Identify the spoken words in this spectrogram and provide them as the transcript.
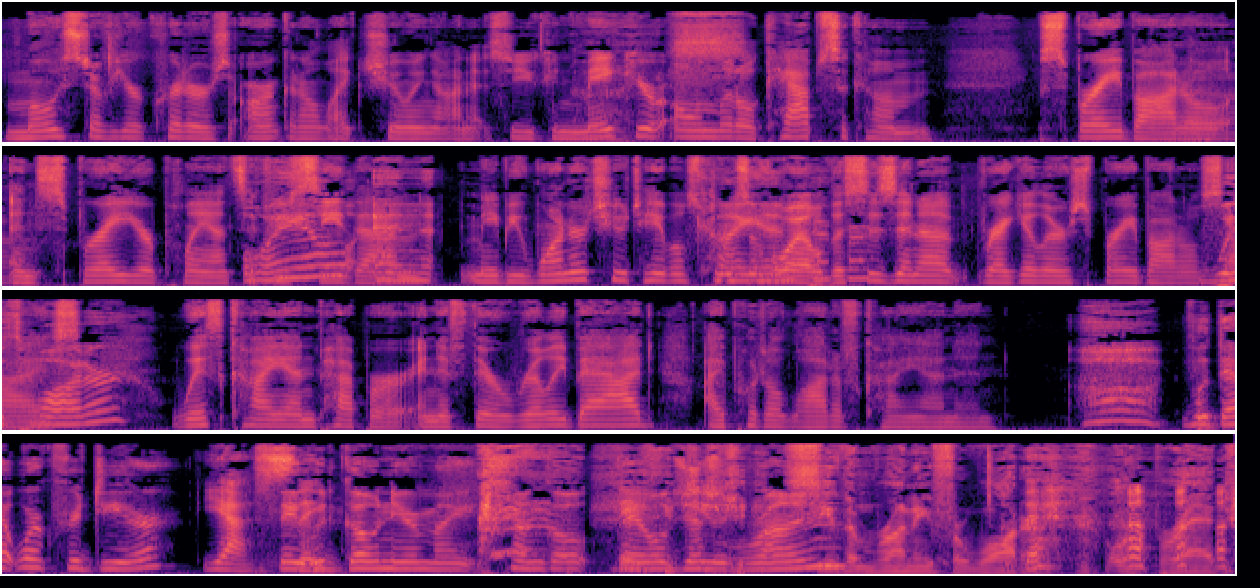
most of your critters aren't going to like chewing on it. So you can make your own little capsicum spray bottle and spray your plants if you see them. Maybe one or two tablespoons of oil. pepper? This is in a regular spray bottle With size. With water? With cayenne pepper. And if they're really bad, I put a lot of cayenne in. Would that work for deer? Yes. They, would go near my sun gold. They will just run. See them running for water or bread.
